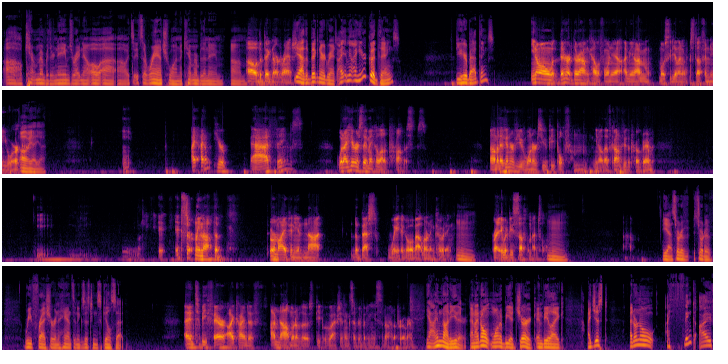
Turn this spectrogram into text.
oh, can't remember their names right now. Oh, uh, oh, it's it's a ranch one. I can't remember the name. Um, Oh, the Big Nerd Ranch. yeah, the Big Nerd Ranch. I, I mean, I hear good things. Do you hear bad things? You know, they're they're out in California. I mean, I'm mostly dealing with stuff in New York. Oh yeah, yeah. I, I don't hear bad things. What I hear is they make a lot of promises. Um, and I've interviewed one or two people from, you know, that've gone through the program. It, it's certainly not the, or in my opinion, not the best way to go about learning coding, Mm, right? It would be supplemental. mm. Yeah, sort of sort of refresh or enhance an existing skill set. And to be fair, I kind of I'm not one of those people who actually thinks everybody needs to know how to program. Yeah, I'm not either. And I don't want to be a jerk and be like I just I don't know, I think I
